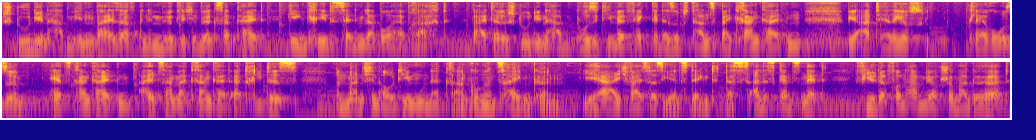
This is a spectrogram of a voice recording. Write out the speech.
Studien haben Hinweise auf eine mögliche Wirksamkeit gegen Krebszellen im Labor erbracht. Weitere Studien haben positive Effekte der Substanz bei Krankheiten wie Arteriosklerose, Herzkrankheiten, Alzheimer-Krankheit, Arthritis und manchen Autoimmunerkrankungen zeigen können. Ja, ich weiß, was ihr jetzt denkt. Das ist alles ganz nett. Viel davon haben wir auch schon mal gehört.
